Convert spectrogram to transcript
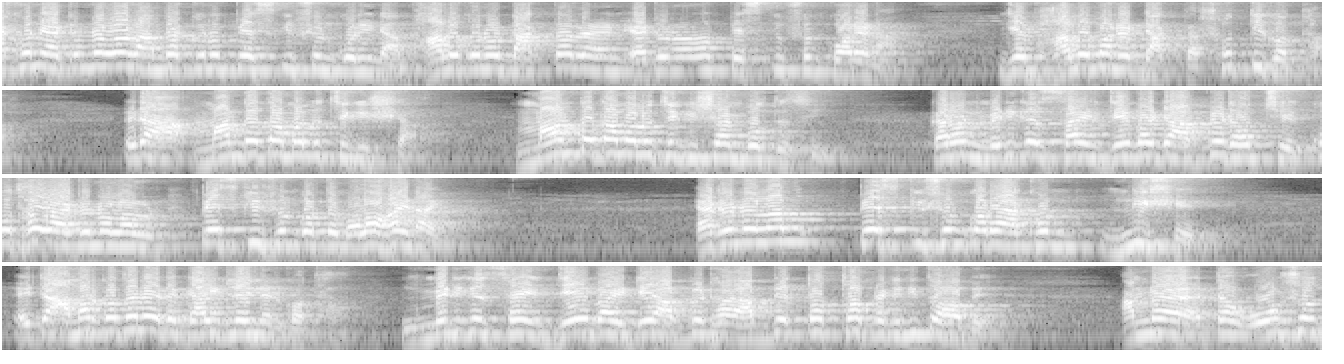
এখন অ্যাটেনল আমরা কোনো প্রেসক্রিপশন করি না। ভালো কোনো ডাক্তার অ্যাটেনল প্রেসক্রিপশন করে না। যে ভালো মানের ডাক্তার, সত্যি কথা। এটা মানদাতামূলক চিকিৎসা। মানদাতামূলক চিকিৎসা আমি বলতেছি। কারণ medical science day by day update হচ্ছে, কোথাও অ্যাটেনল প্রেসক্রিপশন করতে বলা হয় নাই। অ্যাটেনল প্রেসক্রিপশন করা এখন নিষেধ। এটা আমার কথা না, এটা গাইডলাইনের কথা। Medical science day by day update হয় আপডেট তথ্য আপনাকে নিতে হবে। আমরা একটা ঔষধ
